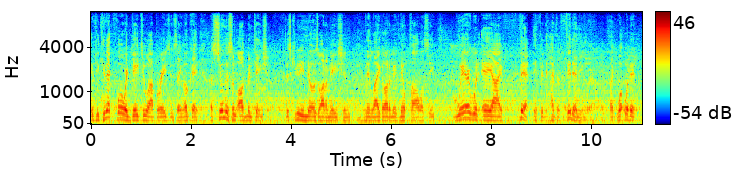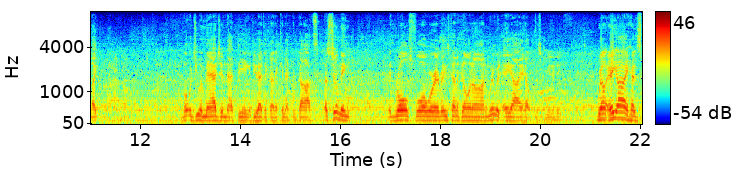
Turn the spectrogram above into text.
if you connect forward day two operations saying, okay, assume there's some augmentation. This community knows automation, mm-hmm. they like automation, they know policy. Where would AI fit if it had to fit anywhere? Like what would it, like what would you imagine that being if you had to kind of connect the dots? Assuming it rolls forward, everything's kind of going on, where would AI help this community? Well, AI has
